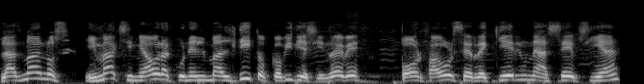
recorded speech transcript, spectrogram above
las manos y máxime ahora con el maldito COVID-19, por favor, se requiere una asepsia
